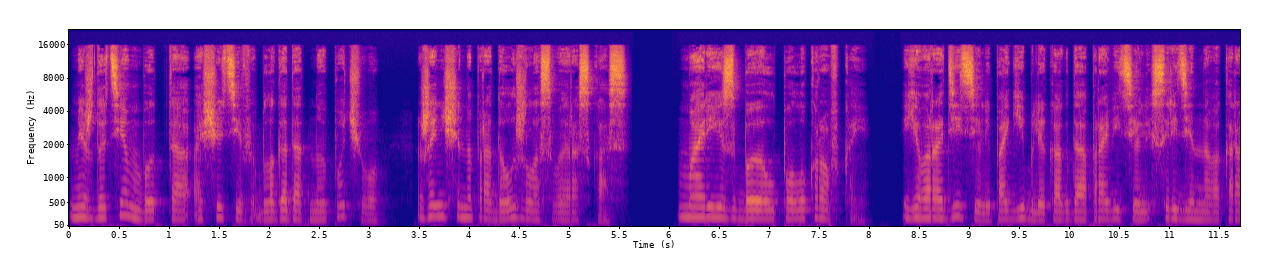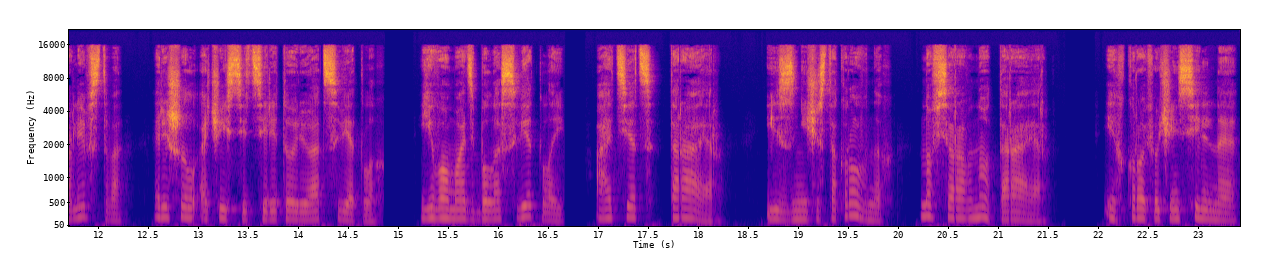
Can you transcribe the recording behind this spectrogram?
Между тем, будто ощутив благодатную почву, женщина продолжила свой рассказ. Марис был полукровкой. Его родители погибли, когда правитель Срединного королевства решил очистить территорию от светлых. Его мать была светлой, а отец – Тараэр. Из нечистокровных, но все равно Тараэр. Их кровь очень сильная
